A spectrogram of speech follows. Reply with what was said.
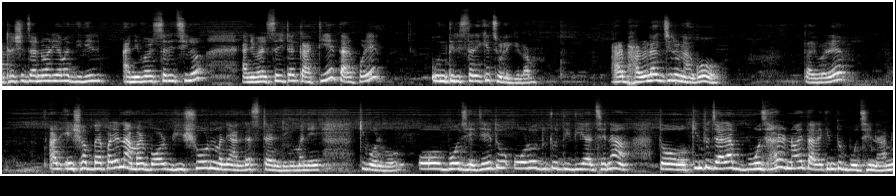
আঠাশে জানুয়ারি আমার দিদির অ্যানিভার্সারি ছিল। অ্যানিভার্সারিটা কাটিয়ে তারপরে উনত্রিশ তারিখে চলে গেলাম। আর ভালো লাগছিল না গো। তাই বলে আর এসব ব্যাপারে না আমার বর ভীষণ মানে আন্ডারস্ট্যান্ডিং মানে কি বলব, ও বোঝে। যেহেতু ওরও দুটো দিদি আছে না, তো কিন্তু যারা বোঝার নয় তারা কিন্তু বোঝে না। আমি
